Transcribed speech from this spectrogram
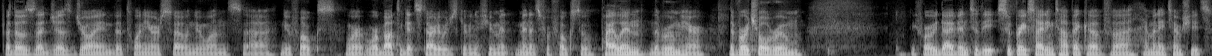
For those that just joined, the 20 or so new ones, uh, new folks, we're, we're about to get started. We're just giving a few min- minutes for folks to pile in the room here, the virtual room, before we dive into the super exciting topic of uh, M&A term sheets.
